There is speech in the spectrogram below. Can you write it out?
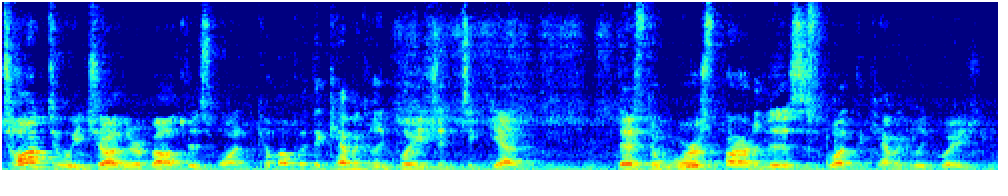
Talk to each other about this one. Come up with the chemical equation together. That's the worst part of this is what the chemical equation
